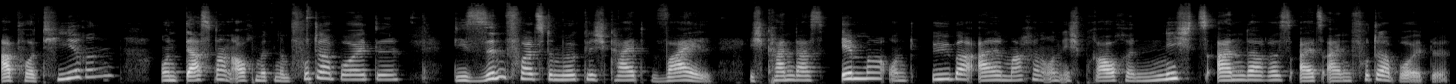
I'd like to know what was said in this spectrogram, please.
Apportieren und das dann auch mit einem Futterbeutel die sinnvollste Möglichkeit, weil ich kann das immer und überall machen und ich brauche nichts anderes als einen Futterbeutel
